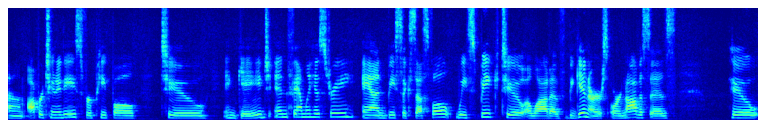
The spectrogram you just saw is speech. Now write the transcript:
um, opportunities for people to engage in family history and be successful we speak to a lot of beginners or novices who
